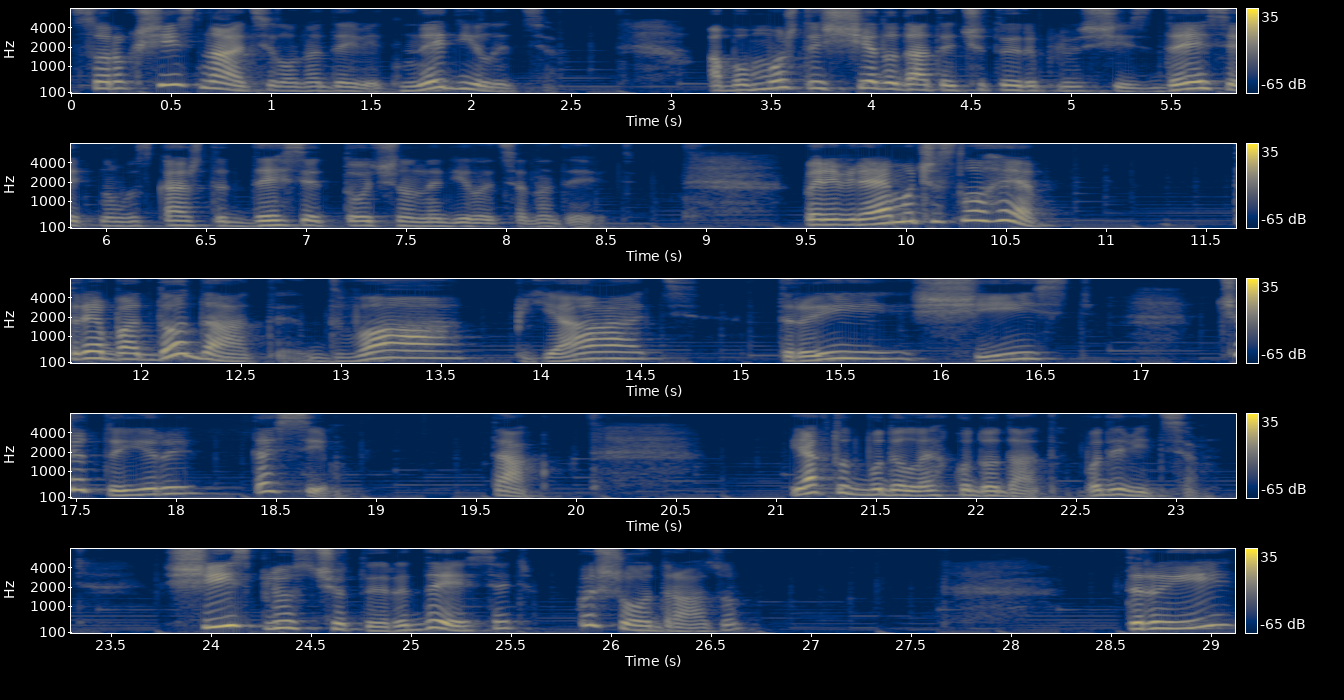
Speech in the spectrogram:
46 націло на 9 не ділиться. Або можете ще додати 4 плюс 6 10. Ну, ви скажете, 10 точно не ділиться на 9. Перевіряємо число Г. Треба додати 2, 5, 3, 6, 4 та 7. Так. Як тут буде легко додати? Подивіться. 6 плюс 4 10. Пишу одразу. 3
